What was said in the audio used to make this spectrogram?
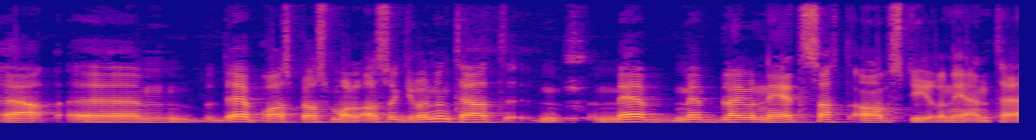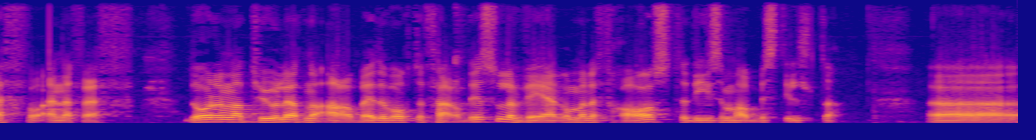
Ja, ehm, Det er et bra spørsmål. Altså Grunnen til at vi, vi ble jo nedsatt av styrene i NTF og NFF. Da er det naturlig at når arbeidet vårt er ferdig, så leverer vi det fra oss til de som har bestilt det. Uh,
